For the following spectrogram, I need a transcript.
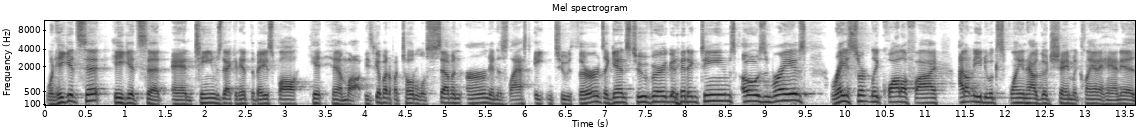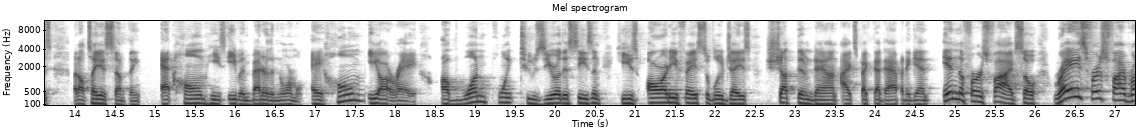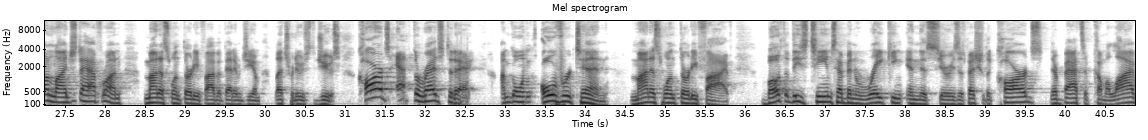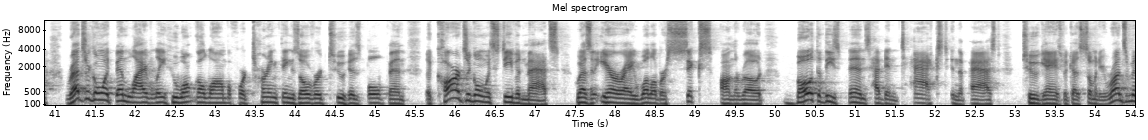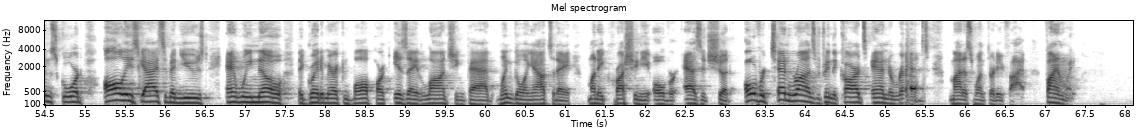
When he gets hit, he gets hit, and teams that can hit the baseball hit him up. He's given up a total of seven earned in his last eight and two thirds against two very good hitting teams, O's and Braves. Rays certainly qualify. I don't need to explain how good Shane McClanahan is, but I'll tell you something. At home, he's even better than normal. A home ERA of 1.20 this season. He's already faced the Blue Jays, shut them down. I expect that to happen again in the first five. So Rays first five run line, just a half run, minus 135 at BetMGM. Let's reduce the juice. Cards at the Reds today. I'm going over 10, minus 135. Both of these teams have been raking in this series, especially the Cards. Their bats have come alive. Reds are going with Ben Lively, who won't go long before turning things over to his bullpen. The Cards are going with Steven Matz, who has an ERA well over six on the road. Both of these pins have been taxed in the past two games because so many runs have been scored. All these guys have been used, and we know that Great American Ballpark is a launching pad when going out today. Money crushing the over as it should. Over 10 runs between the Cards and the Reds, minus 135. Finally,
